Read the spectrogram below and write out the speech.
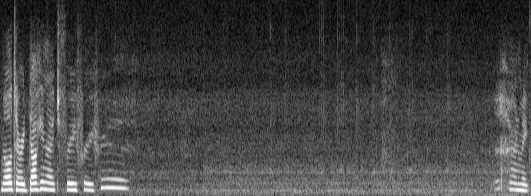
Military documents free, free, free. Trying to make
